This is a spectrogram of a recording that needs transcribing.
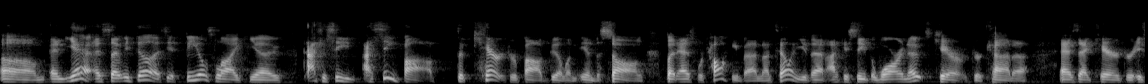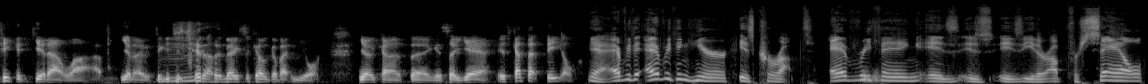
Um, and yeah, so it does. It feels like you know I can see I see Bob, the character Bob Dylan in the song, but as we're talking about, it, and I'm telling you that I can see the Warren Oates character kind of as that character if he could get out alive, you know, if he could just mm-hmm. get out of Mexico, go back to New York, you know, kind of thing. And so yeah, it's got that feel. Yeah, everything everything here is corrupt. Everything mm-hmm. is is is either up for sale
